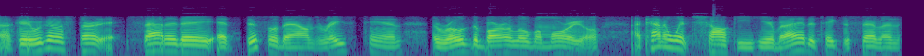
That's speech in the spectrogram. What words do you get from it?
Okay, we're gonna start Saturday at Thistledowns, race ten, the Rose to Barlow Memorial. I kind of went chalky here, but I had to take the seven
